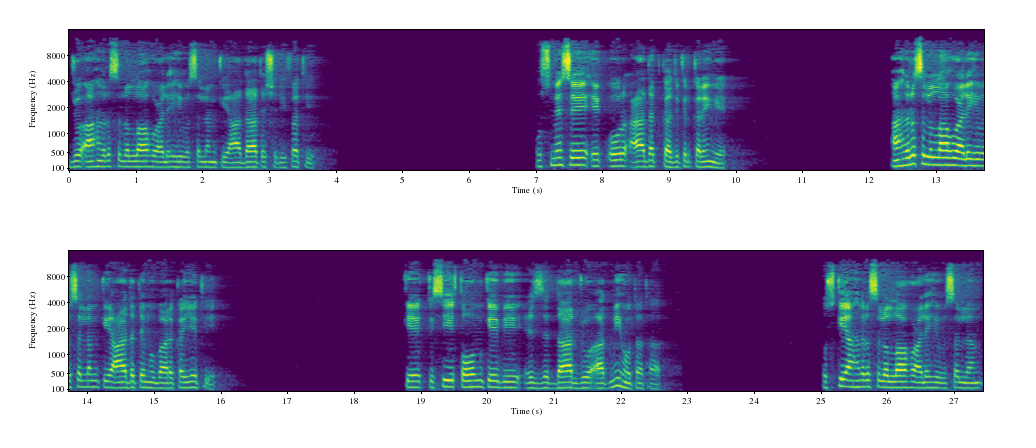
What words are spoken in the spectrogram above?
جو حضرت صلی اللہ علیہ وسلم کی عادات شریفہ تھی اس میں سے ایک اور عادت کا ذکر کریں گے۔ حضرت صلی اللہ علیہ وسلم کی عادت مبارکہ یہ تھی کہ کسی قوم کے بھی عزت دار جو آدمی ہوتا تھا، اس کی حضرت صلی اللہ علیہ وسلم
